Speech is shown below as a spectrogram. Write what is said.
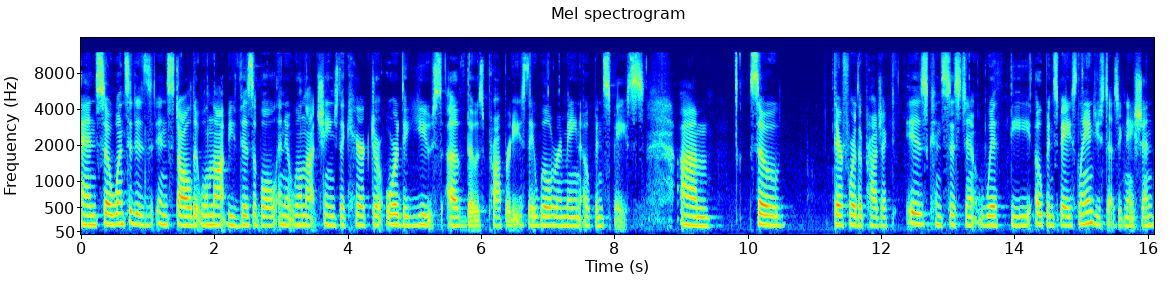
and so once it is installed, it will not be visible and it will not change the character or the use of those properties. They will remain open space. Um, So therefore, the project is consistent with the open space land use designation.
